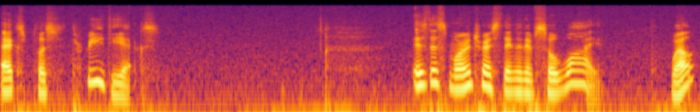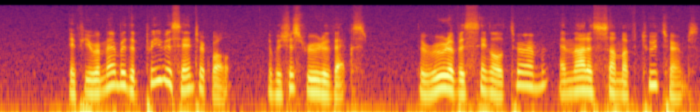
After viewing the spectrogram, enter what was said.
x plus 3 dx. Is this more interesting, and if so, why? Well, if you remember the previous integral, it was just root of x, the root of a single term and not a sum of two terms.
